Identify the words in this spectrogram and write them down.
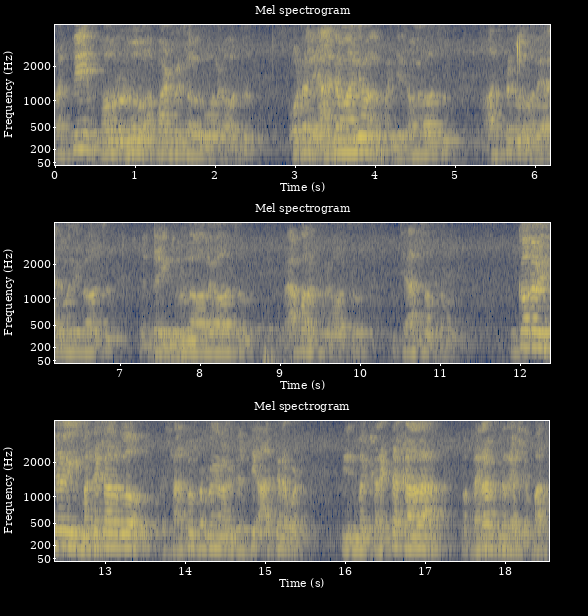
ప్రతి పౌరుడు అపార్ట్మెంట్లో ఉన్న వాళ్ళు కావచ్చు హోటల్ యాజమాన్యం వాళ్ళు పనిచేసే వాళ్ళు కావచ్చు హాస్పిటల్ వాళ్ళ యాజమాన్యం కావచ్చు పెద్ద ఇల్లు ఉన్న వాళ్ళు కావచ్చు వ్యాపారస్తులు కావచ్చు చేయాల్సిన అవసరం. ఇంకొక విషయం ఈ మధ్యకాలంలో ఒక శాసనసభ్యుగా నాకు తెలిసి ఆశ్చర్యపడ్డాను దీనికి మరి కరెక్టా కాదా? మా ఫైర్ ఆఫీసర్ గారు చెప్పాలి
